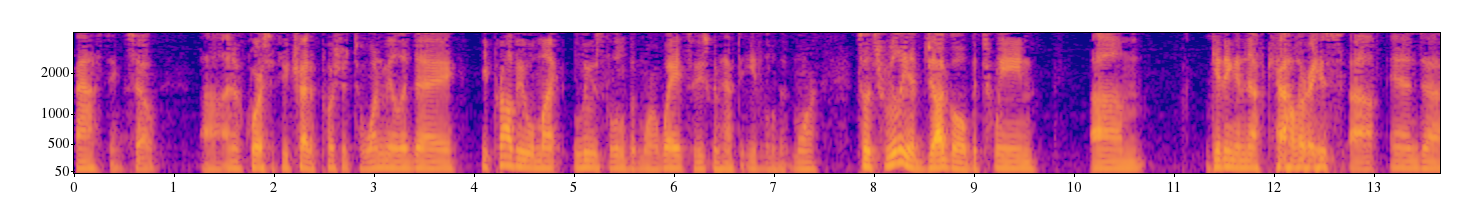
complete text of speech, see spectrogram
fasting. So, uh, and of course, if you try to push it to one meal a day, he probably will might lose a little bit more weight, so he's going to have to eat a little bit more. So it's really a juggle between um, getting enough calories uh, and uh,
